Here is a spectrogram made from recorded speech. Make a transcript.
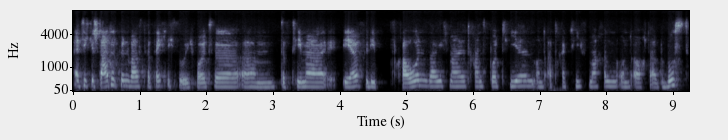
Als ich gestartet bin, war es tatsächlich so. Ich wollte ähm, das Thema eher für die Frauen, sage ich mal, transportieren und attraktiv machen und auch da bewusst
